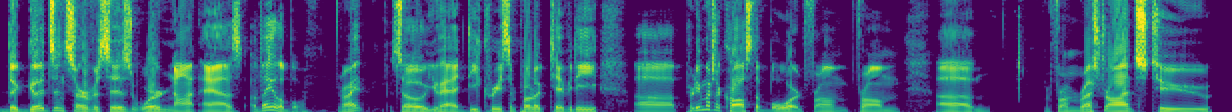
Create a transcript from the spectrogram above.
the goods and services were not as available, right? So you had decrease in productivity uh, pretty much across the board from from um, from restaurants to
